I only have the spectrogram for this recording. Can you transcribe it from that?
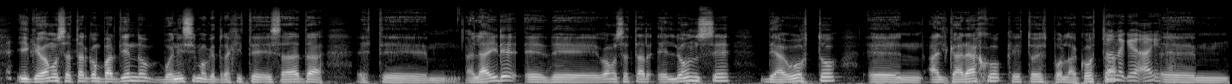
y que vamos a estar compartiendo. Buenísimo que trajiste esa data este, al aire. eh, de, vamos a estar el 11 de agosto en Alcarajo, que esto es por la costa. ¿Dónde queda? Ahí está. Eh,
